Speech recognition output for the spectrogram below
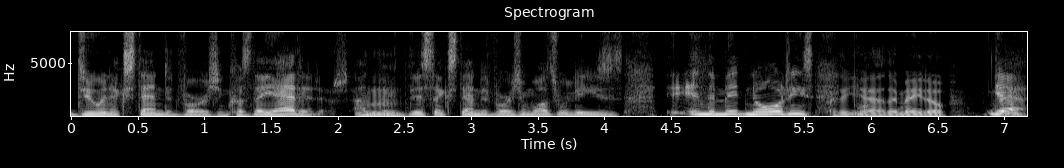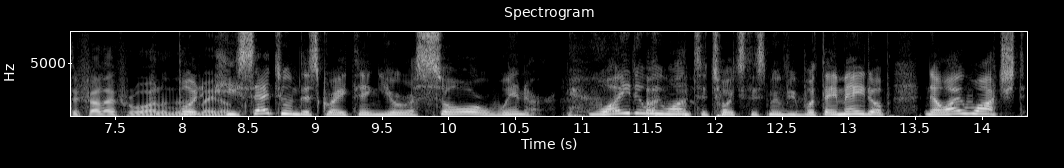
do an extended version because they edit it, and the, hmm. this extended version was released in the mid noughties. I think, yeah, they made up. Yeah. They, they fell out for a while and then But they made he said to him this great thing, You're a sore winner. Why do we want to touch this movie? But they made up. Now, I watched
